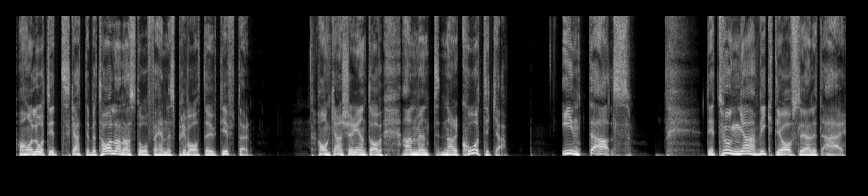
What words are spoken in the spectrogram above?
Har hon låtit skattebetalarna stå för hennes privata utgifter? Har hon kanske rent av använt narkotika? Inte alls. Det tunga, viktiga avslöjandet är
